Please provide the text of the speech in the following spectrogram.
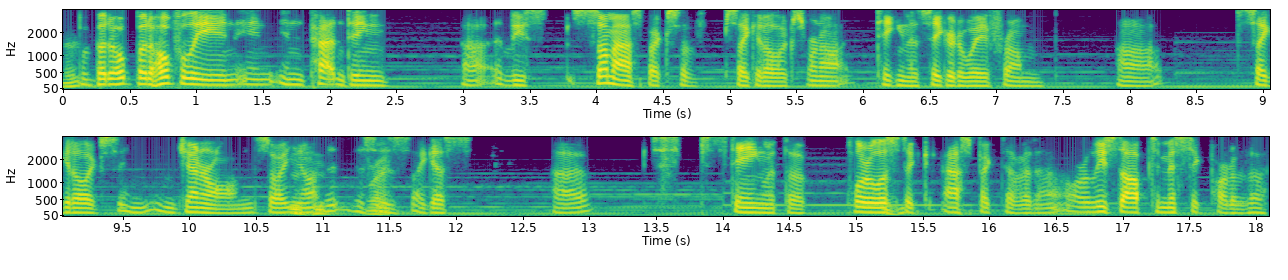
right? but, but but hopefully, in in, in patenting uh, at least some aspects of psychedelics, we're not taking the sacred away from uh, psychedelics in, in, general. And so, you know, mm-hmm. this right. is, I guess, uh, just staying with the pluralistic mm-hmm. aspect of it, uh, or at least the optimistic part of the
